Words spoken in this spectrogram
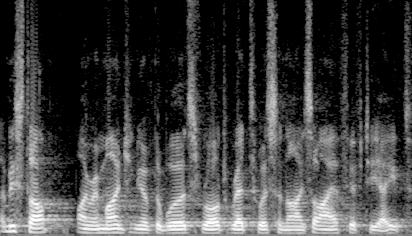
Let me start by reminding you of the words Rod read to us in Isaiah 58.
